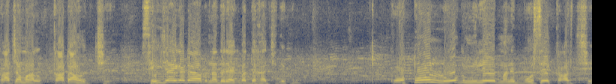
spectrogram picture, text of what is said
কাঁচামাল কাটা হচ্ছে। সেই জায়গাটা আপনাদের একবার দেখাচ্ছি, দেখুন। কত লোক মিলে মানে বসে কাটছে,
